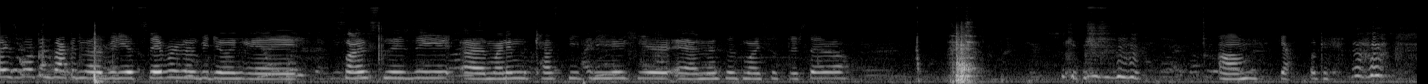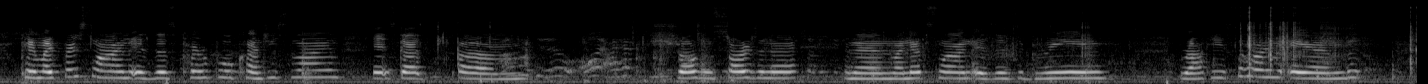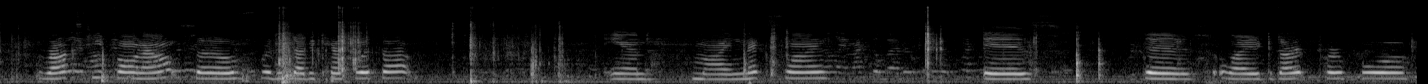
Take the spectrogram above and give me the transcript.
guys, welcome back to another video. Today we're going to be doing a slime smoothie. Uh, my name is Cassidy here, and this is my sister Sarah. um, yeah, okay. okay, my first slime is this purple crunchy slime. It's got um, straws and stars in it. And then my next slime is this green rocky slime and rocks keep falling out, so we're just gotta be careful with that. And my next slime is this like dark purple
